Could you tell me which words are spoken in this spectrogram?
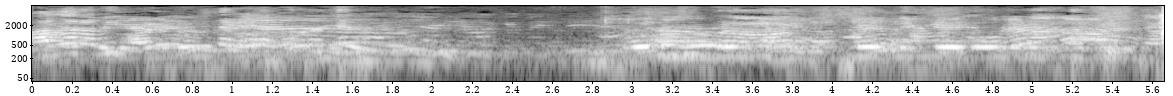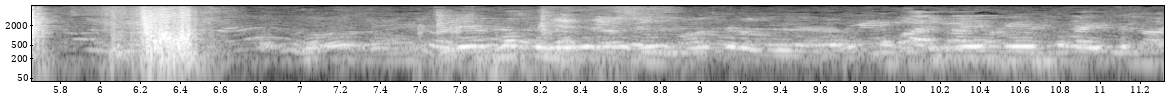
ਆਜਾ ਰਵੀ ਉਹਨੂੰ ਬਣਾ ਕੇ ਨਿੱਕੇ ਨੂੰ ਬਣਾ ਹੋ ਗਈ ਹੈ ਦੇਖੋ ਬ੍ਰੇਕ ਦੇਖੋ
